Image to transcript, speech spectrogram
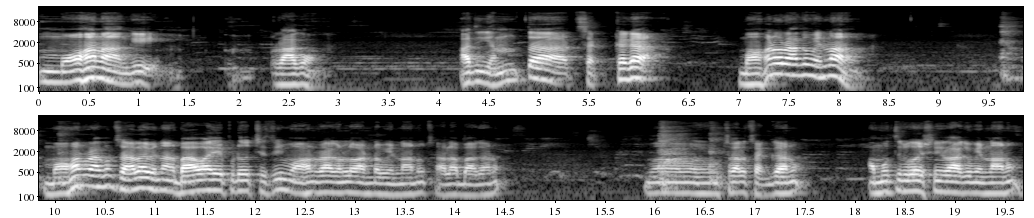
మోహనాంగి రాగం. అది ఎంత చక్కగా మోహన రాగం విన్నాను. మోహన రాగం చాలా విన్నాను. బావా ఎప్పుడు వచ్చేసి మోహన రాగంలో అండం విన్నాను చాలా బాగాను. చాలా చక్కగాను. అమృతి రాగం విన్నాను.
